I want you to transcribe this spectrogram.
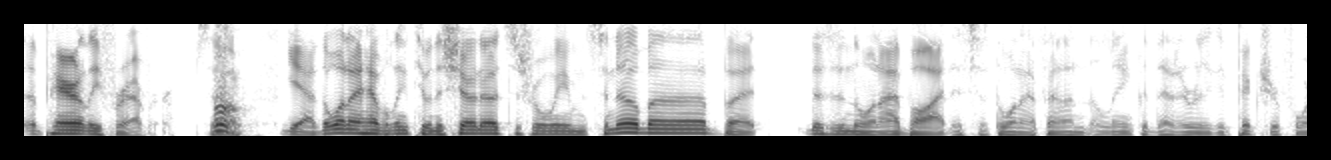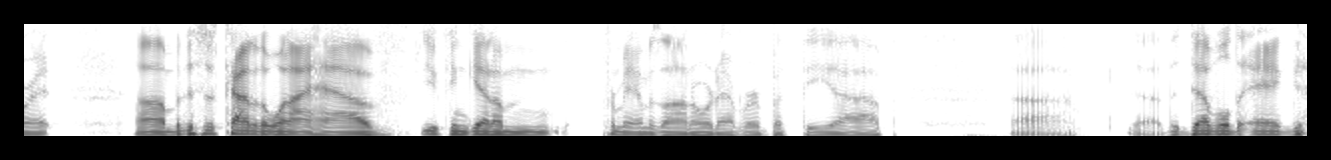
apparently forever. So yeah, the one I have a link to in the show notes is from Williams Sonoma, but this isn't the one I bought. It's just the one I found a link that had a really good picture for it. Um, but this is kind of the one I have. You can get them from Amazon or whatever. But the uh, uh, uh, the deviled egg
